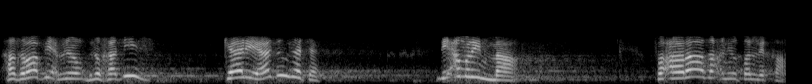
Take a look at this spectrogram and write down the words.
هذا رافع بن خديج كاره زوجته لأمر ما فأراد أن يطلقها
